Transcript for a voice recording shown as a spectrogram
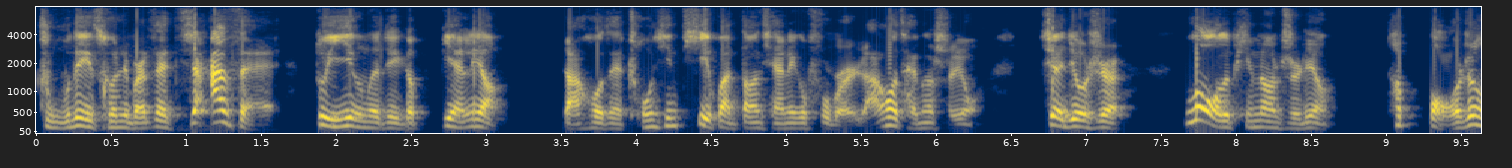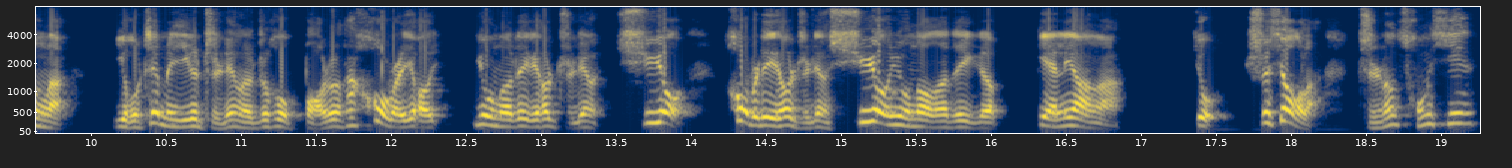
主内存里边再加载对应的这个变量，然后再重新替换当前这个副本，然后才能使用。这就是 load 屏障指令，它保证了有这么一个指令了之后，保证它后边要用到这条指令需要后边这条指令需要用到的这个变量啊，就失效了，只能重新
